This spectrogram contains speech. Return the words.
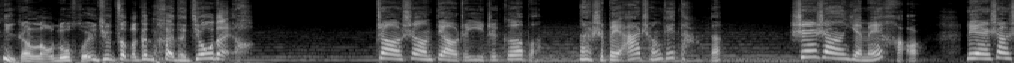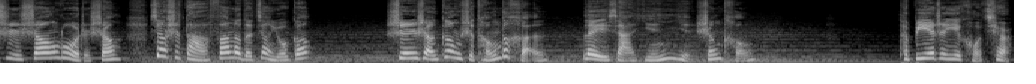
你让老奴回去怎么跟太太交代啊？”赵胜吊着一只胳膊，那是被阿成给打的。身上也没好，脸上是伤，落着伤，像是打翻了的酱油缸，身上更是疼得很，肋下隐隐生疼。他憋着一口气儿，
